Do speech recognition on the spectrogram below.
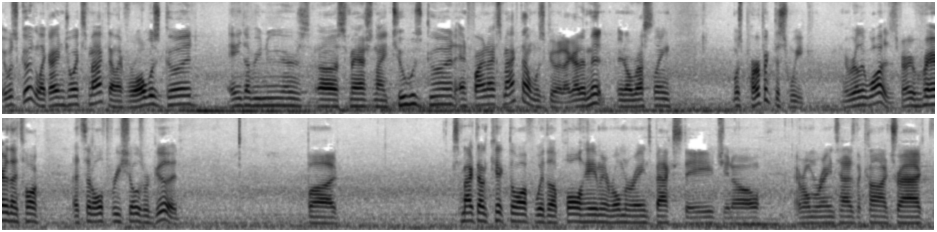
it was good. Like, I enjoyed SmackDown. Like, Raw was good. AEW New Year's uh, Smash Night 2 was good. And Friday Night SmackDown was good. I gotta admit, you know, wrestling was perfect this week. It really was. Very rare that talk that said all three shows were good. But SmackDown kicked off with uh, Paul Heyman and Roman Reigns backstage, you know, and Roman Reigns has the contract,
